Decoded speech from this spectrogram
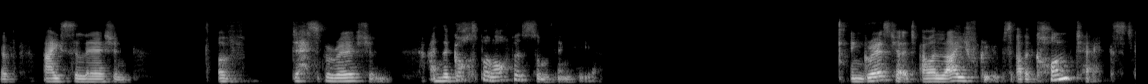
of isolation, of desperation. And the gospel offers something here. In Grace Church, our life groups are the context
